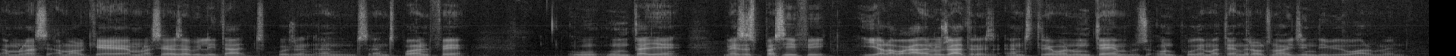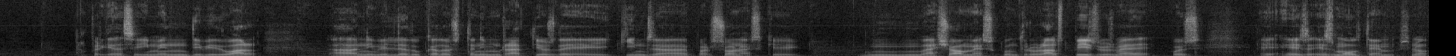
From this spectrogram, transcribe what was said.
amb les, amb el que, amb les seves habilitats pues, ens, ens poden fer un, un taller més específic i a la vegada nosaltres ens treuen un temps on podem atendre els nois individualment. Perquè de seguiment individual a nivell d'educadors tenim ràtios de 15 persones, que mm, això més controlar els pisos més, eh, és, és molt temps, no?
